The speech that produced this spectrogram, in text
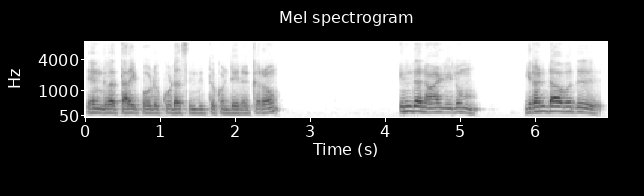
என்கிற தலைப்போடு கூட சிந்தித்துக் கொண்டிருக்கிறோம். இந்த நாளிலும் இரண்டாவது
